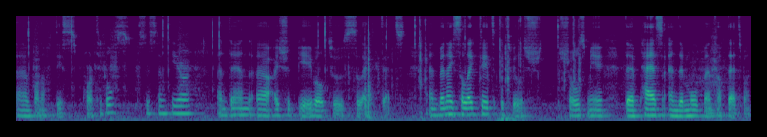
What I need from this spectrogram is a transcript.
uh, one of these particles system here. And then uh, I should be able to select that. And when I select it it will sh shows me the path and the movement of that one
